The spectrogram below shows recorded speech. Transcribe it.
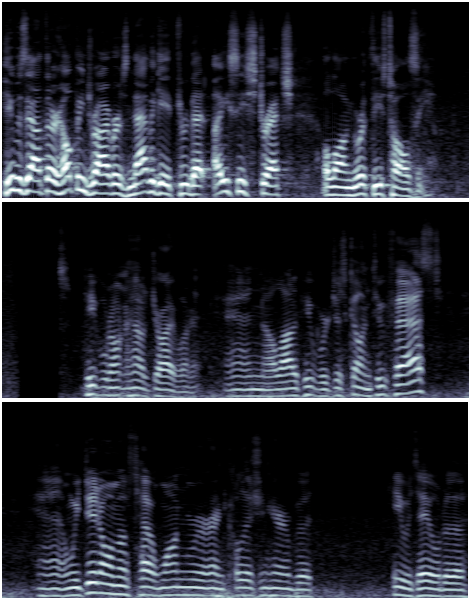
He was out there helping drivers navigate through that icy stretch along Northeast Halsey. People don't know how to drive on it, and a lot of people were just going too fast. And we did almost have one rear end collision here, but he was able to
